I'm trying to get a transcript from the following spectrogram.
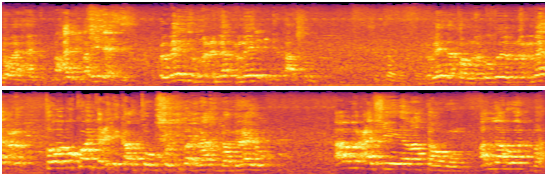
تو هاي ما حد ما يدعي عبيد بن عمير عمير عندي كاشون عبيدة بن عمير. تو كنت عندي كان تو كنت بدر بدر. أو عشيرتهم. الله أكبر.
